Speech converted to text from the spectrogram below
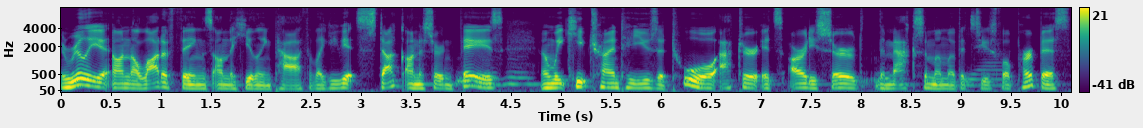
And really, on a lot of things on the healing path, like you get stuck on a certain phase, Mm-hmm. and we keep trying to use a tool after it's already served the maximum of its Yeah. useful purpose.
